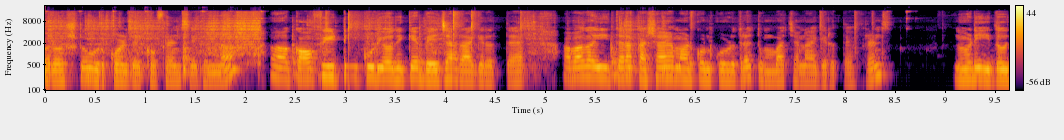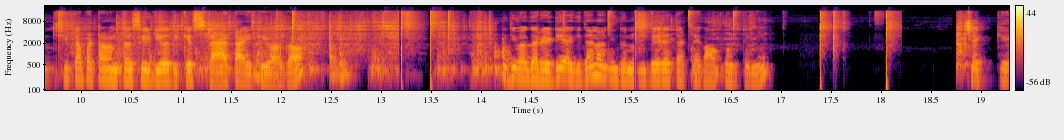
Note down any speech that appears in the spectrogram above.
ಬರೋಷ್ಟು ಹುರ್ಕೊಳ್ಬೇಕು ಫ್ರೆಂಡ್ಸ್ ಇದನ್ನು. ಕಾಫಿ, ಟೀ ಕುಡಿಯೋದಕ್ಕೆ ಬೇಜಾರಾಗಿರುತ್ತೆ. ಆವಾಗ ಈ ಥರ ಕಷಾಯ ಮಾಡ್ಕೊಂಡು ಕುಡಿದ್ರೆ ತುಂಬ ಚೆನ್ನಾಗಿರುತ್ತೆ ಫ್ರೆಂಡ್ಸ್. ನೋಡಿ, ಇದು ಚಿಟಪಟ ಅಂತ ಸಿಡಿಯೋದಕ್ಕೆ ಸ್ಟಾರ್ಟ್ ಆಯ್ತು ಇವಾಗ. ಇದು ಇವಾಗ ರೆಡಿ ಆಗಿದೆ. ನಾನು ಇದನ್ನು ಬೇರೆ ತಟ್ಟೆಗೆ ಹಾಕೊಳ್ತೀನಿ. ಚಕ್ಕೆ,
